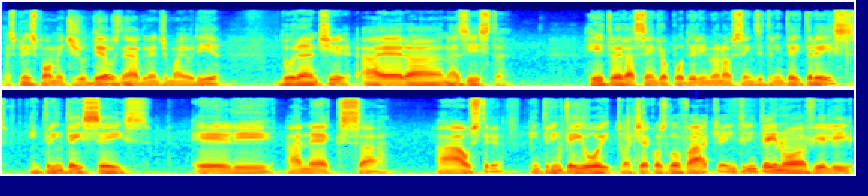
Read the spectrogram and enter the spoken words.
mas principalmente judeus, né? a grande maioria, durante a era nazista. Hitler ascende ao poder em 1933, em 36, ele anexa a Áustria, em 38 a Tchecoslováquia, em 39 ele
